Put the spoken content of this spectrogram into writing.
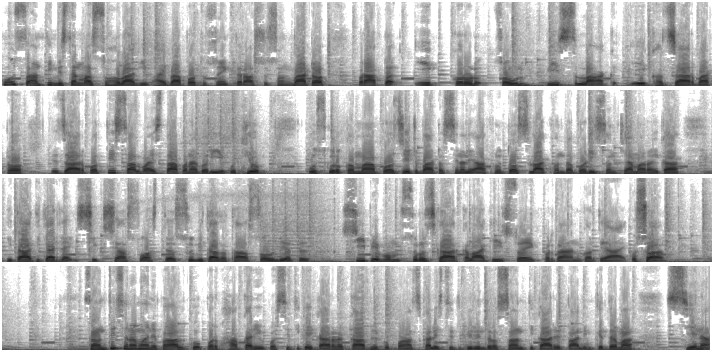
कोष शान्ति मिशनमा सहभागी भए बापत संयुक्त राष्ट्र सङ्घबाट प्राप्त एक करोड चौबिस लाख एक हजारबाट दुई हजार बत्तिस सालमा स्थापना गरिएको थियो। कोषको रकममा बजेटबाट सेनाले आफ्नो दस लाखभन्दा बढी सङ्ख्यामा रहेका हिताधिकारीलाई शिक्षा स्वास्थ्य सुविधा तथा सहुलियत सिप एवं स्वरोजगारका लागि सहयोग प्रदान गर्दै आएको छ। शान्ति सेनामा नेपालको प्रभावकारी उपस्थितिकै कारण काभ्रेको पाँचकाल स्थित वीरेन्द्र शान्ति कार्य तालिम केन्द्रमा सेना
